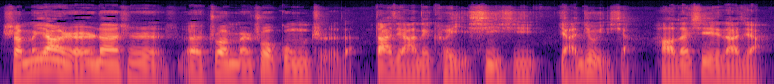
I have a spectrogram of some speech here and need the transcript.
什么样人呢是呃专门做公职的？大家呢可以细细研究一下。好的，谢谢大家。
